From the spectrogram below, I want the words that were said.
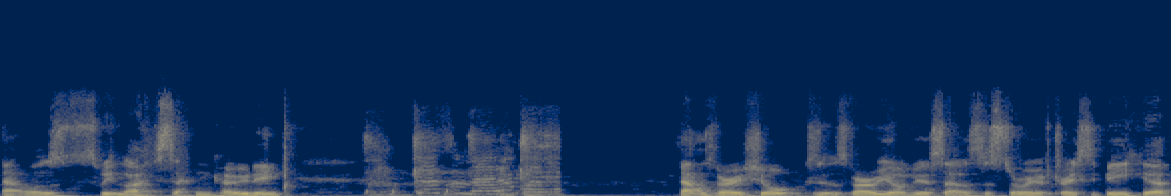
That was Suite Life Zack and Cody. That was very short because it was very obvious that was the story of Tracy Beaker.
